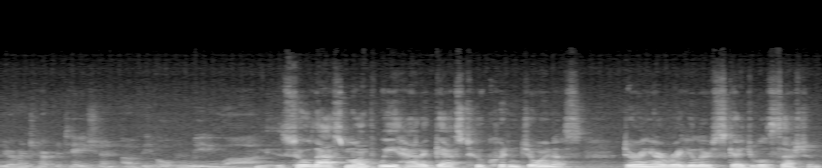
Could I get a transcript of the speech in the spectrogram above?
your interpretation of the open meeting law. So last month, we had a guest who couldn't join us during our regular scheduled session.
